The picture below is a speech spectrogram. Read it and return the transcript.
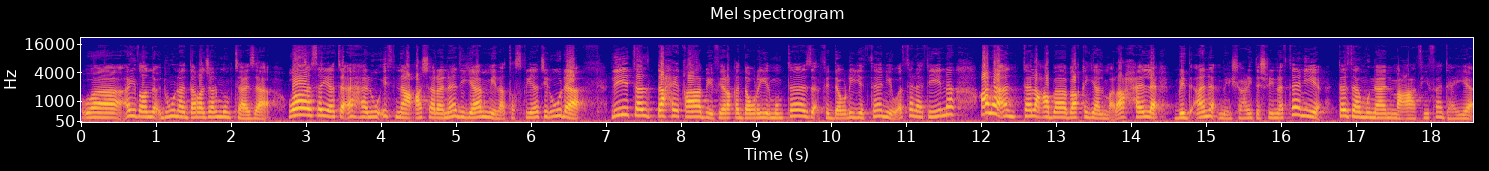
وأيضا دون الدرجة الممتازة. وسيتأهل 12 ناديا من التصفيات الأولى. لتلتحق بفرق الدوري الممتاز في الدوري الثاني والثلاثين على أن تلعب باقي المراحل بدءا من شهر تشرين الثاني تزامنا مع فيفا داي.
